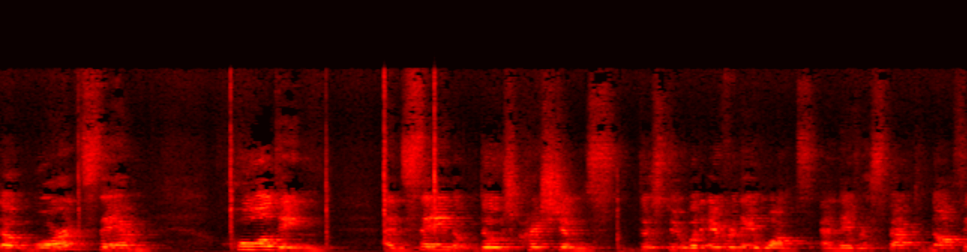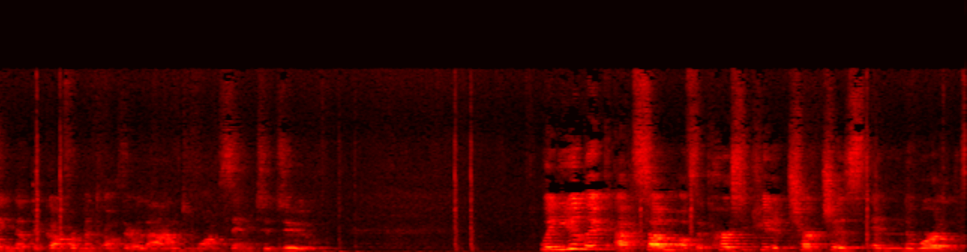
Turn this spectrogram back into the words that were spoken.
that warrants them holding and saying those Christians just do whatever they want and they respect nothing that the government of their land wants them to do. When you look at some of the persecuted churches in the world,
